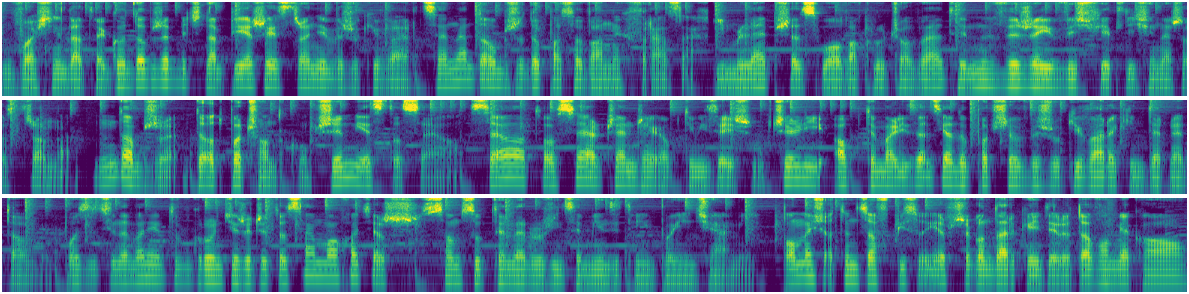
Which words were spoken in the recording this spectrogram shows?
Właśnie dlatego dobrze być na pierwszej stronie wyszukiwarce na dobrze dopasowanych frazach. Im lepsze słowa kluczowe, tym wyżej wyświetli się nasza strona. No dobrze, to od początku. Czym jest to SEO? SEO to Search Engine Optimization, czyli optymalizacja do potrzeb wyszukiwarek internetowych. Pozycjonowanie to w gruncie rzeczy to samo, chociaż są subtelne różnice między tymi pojęciami. Pomyśl o tym, co wpisujesz w przeglądarkę internetową jako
